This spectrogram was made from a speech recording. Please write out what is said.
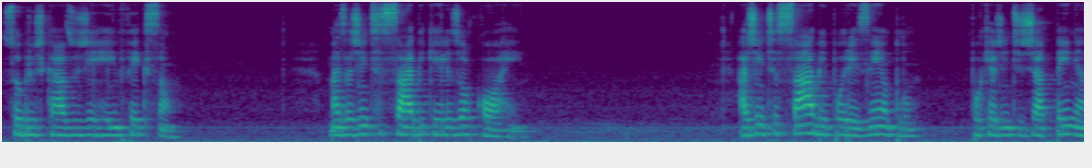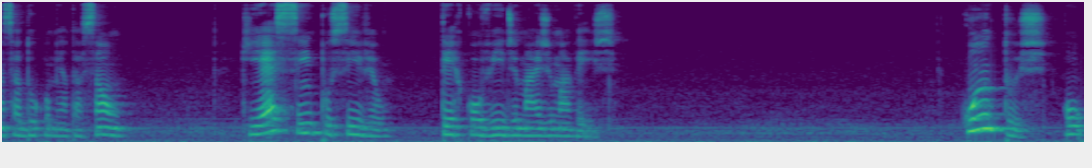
sobre os casos de reinfecção, mas a gente sabe que eles ocorrem. A gente sabe, por exemplo, porque a gente já tem essa documentação, que é sim possível ter Covid mais de uma vez. Quantos ou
